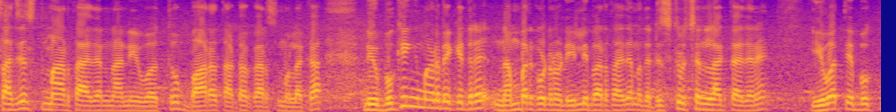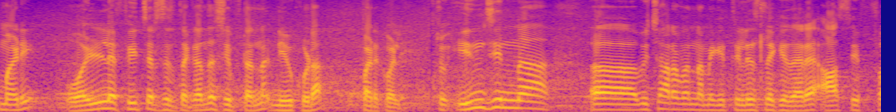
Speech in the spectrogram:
ಸಜೆಸ್ಟ್ ಮಾಡ್ತಾ ಇದ್ದೇನೆ ನಾನು ಇವತ್ತು ಭಾರತ್ ಆಟೋ ಕಾರ್ಸ್ ಮೂಲಕ. ನೀವು ಬುಕಿಂಗ್ ಮಾಡಬೇಕಿದ್ರೆ ನಂಬರ್ ಕೂಡ ನೋಡಿ ಇಲ್ಲಿ ಬರ್ತಾ ಇದೆ ಮತ್ತು ಡಿಸ್ಕ್ರಿಪ್ಷನ್ ಆಗ್ತಾ ಇದ್ದೇನೆ. ಇವತ್ತೇ ಬುಕ್ ಮಾಡಿ ಒಳ್ಳೆ ಫೀಚರ್ಸ್ ಇರ್ತಕ್ಕಂಥ ಶಿಫ್ಟನ್ನು ನೀವು ಕೂಡ ಪಡ್ಕೊಳ್ಳಿ. ಸೊ ಇಂಜಿನ್ನ ವಿಚಾರವನ್ನು ನಮಗೆ ತಿಳಿಸ್ಲಿಕ್ಕಿದ್ದಾರೆ ಆಸಿಫ್.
